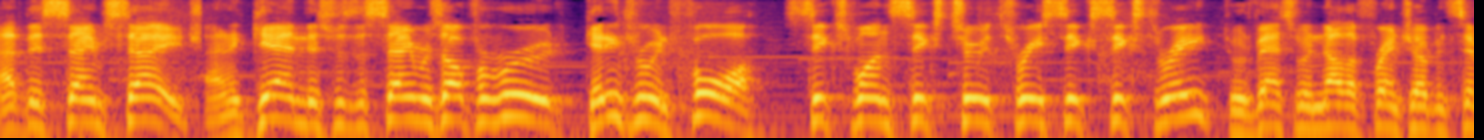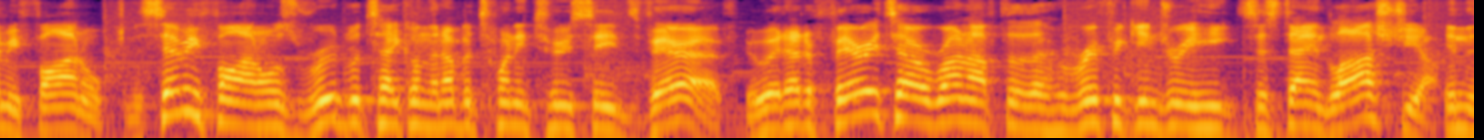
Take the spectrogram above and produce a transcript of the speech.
at this same stage. And again, this was the same result for Ruud, getting through in 4, 6-1, 6-2, 3-6, 6-3, to advance to another French Open semi-final. In the semi-finals, Ruud would take on the number 22 seed Zverev, who had had a fairy tale run after the horrific injury he sustained last year in the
